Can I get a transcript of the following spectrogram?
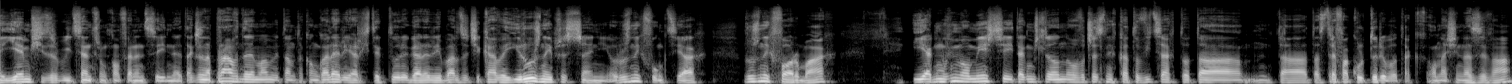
Jemsi zrobili centrum konferencyjne, także naprawdę mamy tam taką galerię architektury, galerię bardzo ciekawej i różnej przestrzeni, o różnych funkcjach, różnych formach. I jak mówimy o mieście i tak myślę o nowoczesnych Katowicach, to ta, ta, ta strefa kultury, bo tak ona się nazywa,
